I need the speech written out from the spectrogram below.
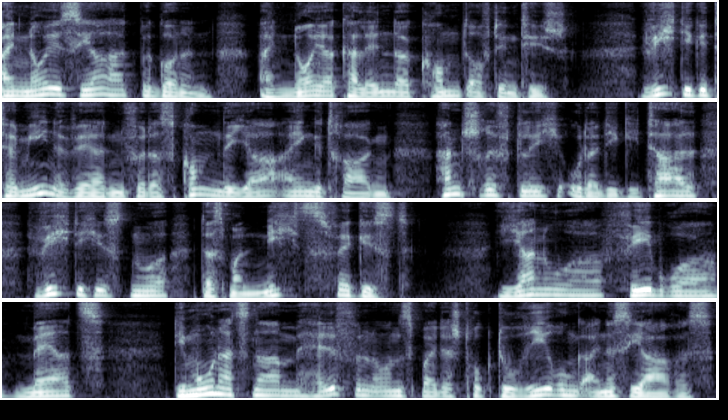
Ein neues Jahr hat begonnen, ein neuer Kalender kommt auf den Tisch. Wichtige Termine werden für das kommende Jahr eingetragen, handschriftlich oder digital. Wichtig ist nur, dass man nichts vergisst. Januar, Februar, März, die Monatsnamen helfen uns bei der Strukturierung eines Jahres.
